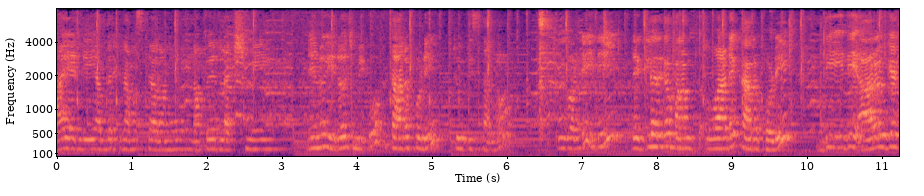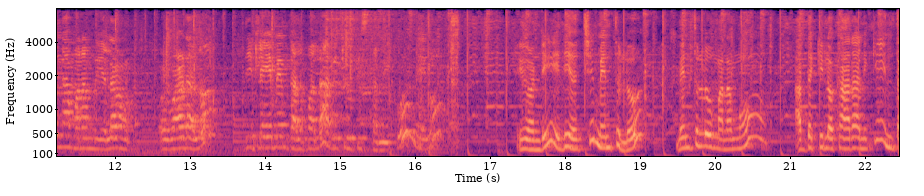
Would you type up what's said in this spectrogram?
హాయ్ అండి అందరికి నమస్కారము. నా పేరు లక్ష్మి. నేను ఈరోజు మీకు కారపొడి చూపిస్తాను. ఇదిగోండి ఇది రెగ్యులర్గా మనం వాడే కారపొడి. ఇది ఇది ఆరోగ్యంగా మనం ఎలా వాడాలో దీంట్లో ఏమేమి కలపాలో అవి చూపిస్తాను మీకు నేను. ఇదిగోండి ఇది వచ్చి మెంతులు. మెంతులు మనము అర్ధ కిలో కారానికి ఇంత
